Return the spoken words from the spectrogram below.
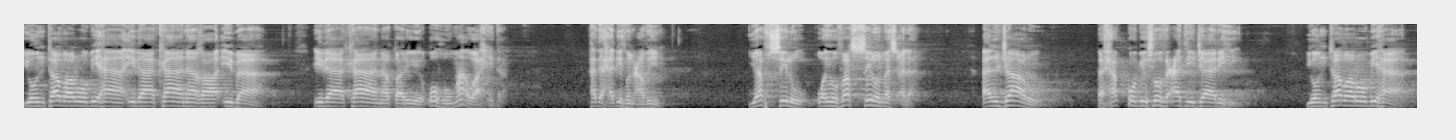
ينتظر بها إذا كان غائبا. إذا كان طريقهما واحدا. هذا حديث عظيم. يفصل ويفصل المسألة. الجار أحق بشفعة جاره. ينتظر بها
